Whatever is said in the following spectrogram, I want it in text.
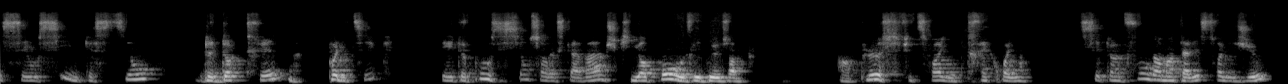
C'est aussi une question de doctrine politique et de position sur l'esclavage qui oppose les deux hommes. En plus, Fitzroy est très croyant. C'est un fondamentaliste religieux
